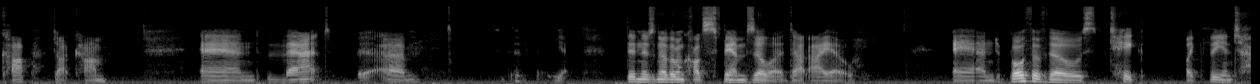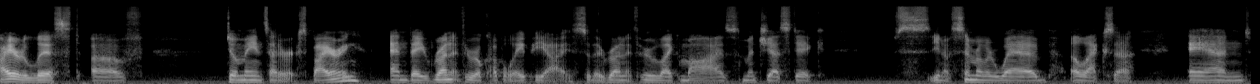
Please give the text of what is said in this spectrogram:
cop.com. And that, um, yeah, then there's another one called spamzilla.io. And both of those take like the entire list of domains that are expiring and they run it through a couple APIs. So they run it through like Moz, Majestic, you know, SimilarWeb, Alexa, and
